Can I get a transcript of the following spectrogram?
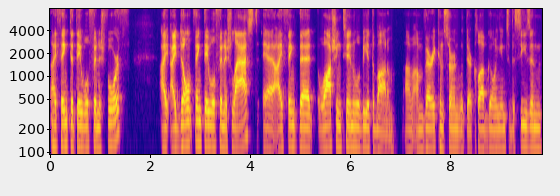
I think that they will finish fourth. I, I don't think they will finish last. Uh, I think that Washington will be at the bottom. I'm, I'm very concerned with their club going into the season.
